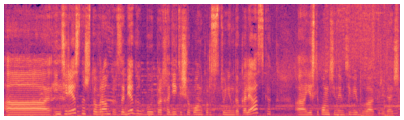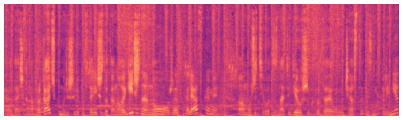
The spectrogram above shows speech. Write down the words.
А, интересно, что в рамках забега будет проходить еще конкурс тюнинга коляска. А, Если помните, на MTV была передача «Дачка на прокачку», мы решили повторить что-то аналогичное, но уже с колясками. А, Можете вот узнать у девушек, кто-то участвует из них или нет,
